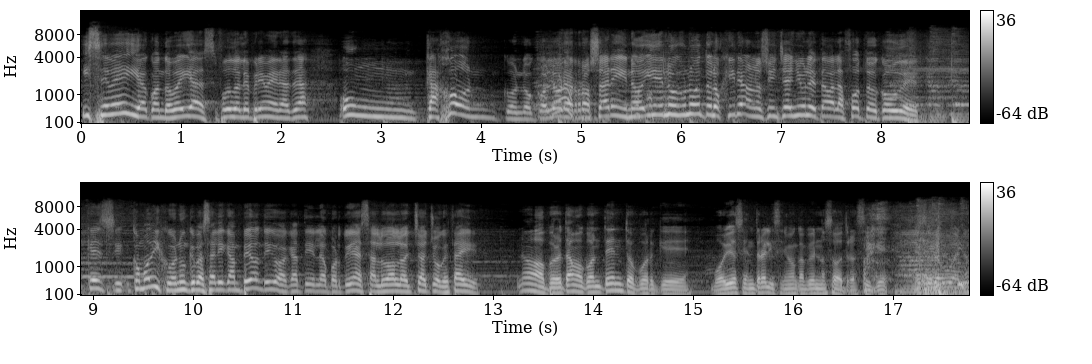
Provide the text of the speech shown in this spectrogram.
y se veía cuando veías fútbol de primera, ¿tá? un cajón con los colores rosarinos, y en un momento lo giraron los hinchas de Ñuls, estaba la foto de Coudet. Que es, como dijo, nunca iba a salir campeón, digo, acá tiene la oportunidad de saludarlo al Chacho que está ahí. No, pero estamos contentos porque volvió Central y salimos campeón nosotros, así que eso es lo bueno.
